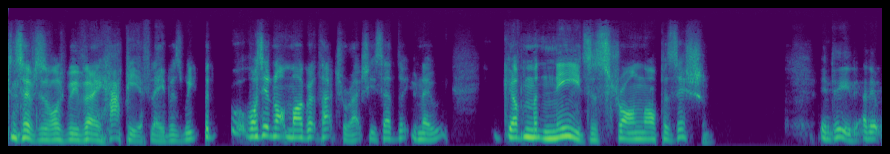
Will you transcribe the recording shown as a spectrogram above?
Conservatives will be very happy if Labour's weak. But was it not Margaret Thatcher actually said that you know government needs a strong opposition. Indeed, and it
